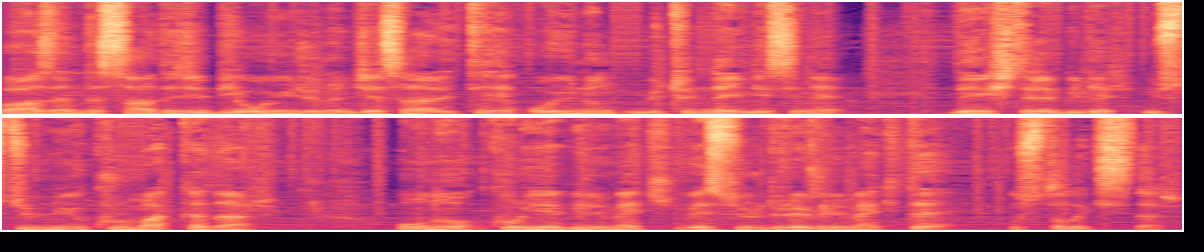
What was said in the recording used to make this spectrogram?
bazen de sadece bir oyuncunun cesareti oyunun bütün dengesini değiştirebilir. Üstünlüğü kurmak kadar onu koruyabilmek ve sürdürebilmek de ustalık ister.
